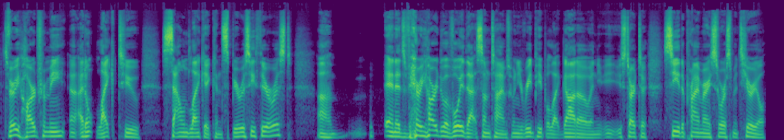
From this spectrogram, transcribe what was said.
it's very hard for me. Uh, I don't like to sound like a conspiracy theorist. Um, and it's very hard to avoid that sometimes when you read people like Gatto and you, you start to see the primary source material.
